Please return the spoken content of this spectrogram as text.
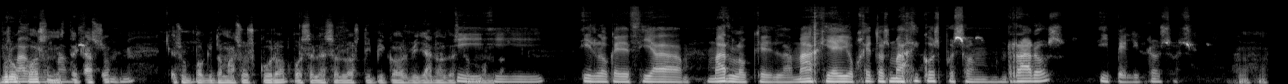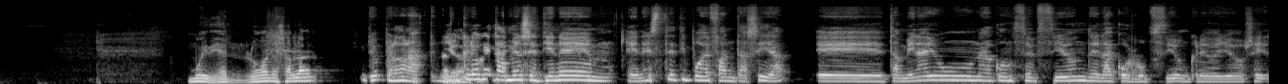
brujos, en este caso, que es un poquito más oscuro, pues son los típicos villanos de este mundo. Y, lo que decía Marlo, que la magia y objetos mágicos pues son raros y peligrosos. Muy bien. Luego nos hablan yo, perdona, yo creo que también se tiene en este tipo de fantasía, eh, también hay una concepción de la corrupción, creo yo. Se,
